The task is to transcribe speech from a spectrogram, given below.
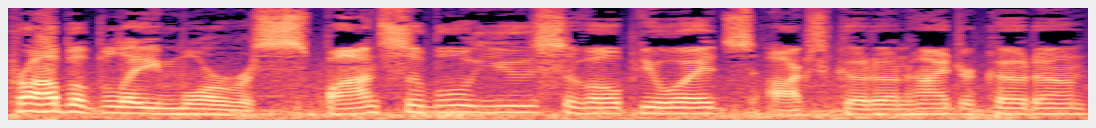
Probably more responsible use of opioids, oxycodone, hydrocodone,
